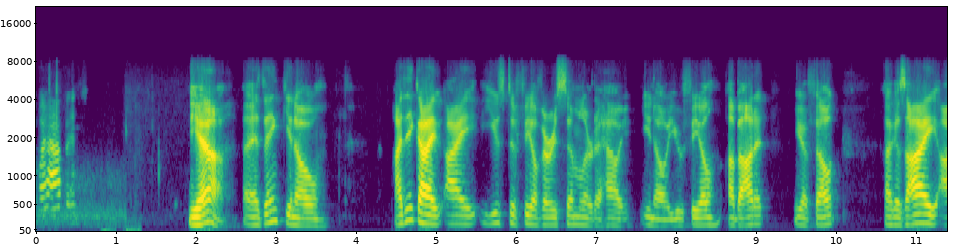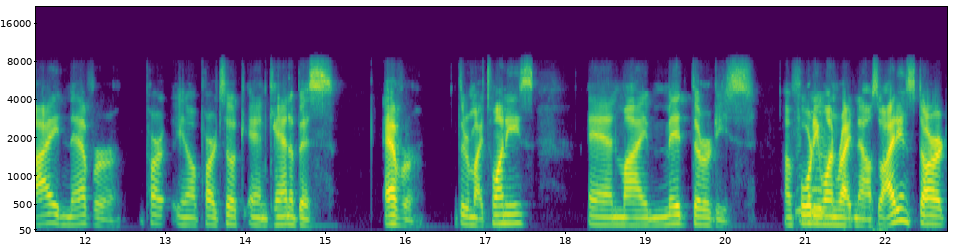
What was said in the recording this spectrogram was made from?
What happened? Yeah, I think, you know, I think I I used to feel very similar to how you know you feel about it. You have felt because I I never part you know partook in cannabis ever through my 20s and my mid 30s. I'm 41 mm-hmm. right now, so I didn't start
